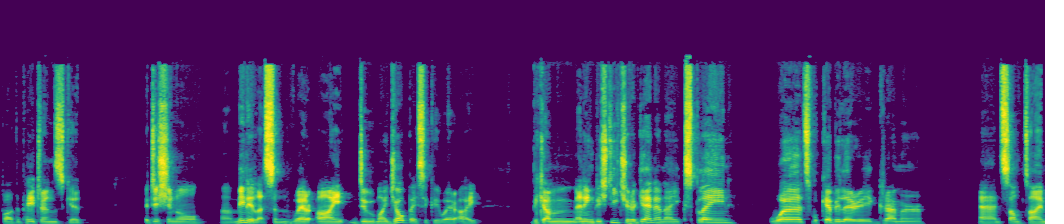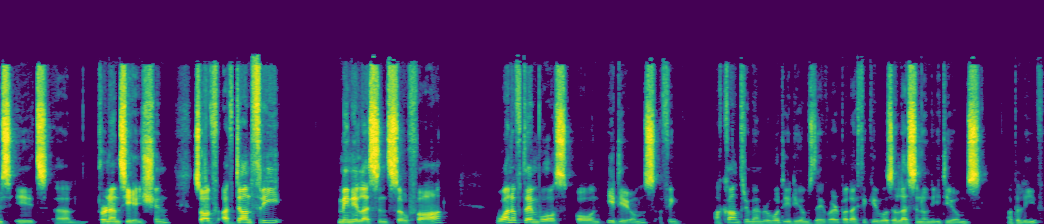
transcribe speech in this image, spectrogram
but the patrons get additional uh, mini lesson where I do my job basically, where I become an English teacher again and I explain words, vocabulary, grammar, and sometimes it's um, pronunciation. So I've I've done three mini lessons so far. One of them was on idioms. I think I can't remember what idioms they were, but I think it was a lesson on idioms. I believe.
